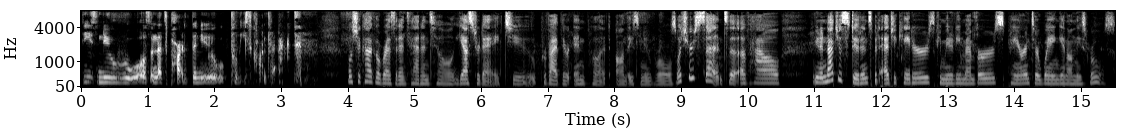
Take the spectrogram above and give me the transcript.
these new rules, and that's part of the new police contract. Well, Chicago residents had until yesterday to provide their input on these new rules. What's your sense of how, you know, not just students, but educators, community members, parents are weighing in on these rules?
